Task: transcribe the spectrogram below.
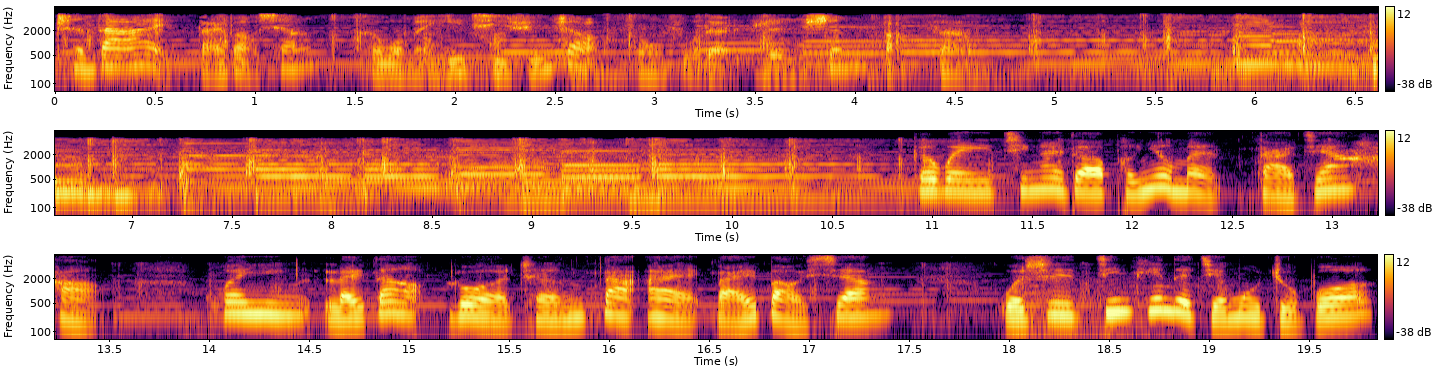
成大爱百宝箱，和我们一起寻找丰富的人生宝藏。各位亲爱的朋友们，大家好，欢迎来到洛成大爱百宝箱，我是今天的节目主播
